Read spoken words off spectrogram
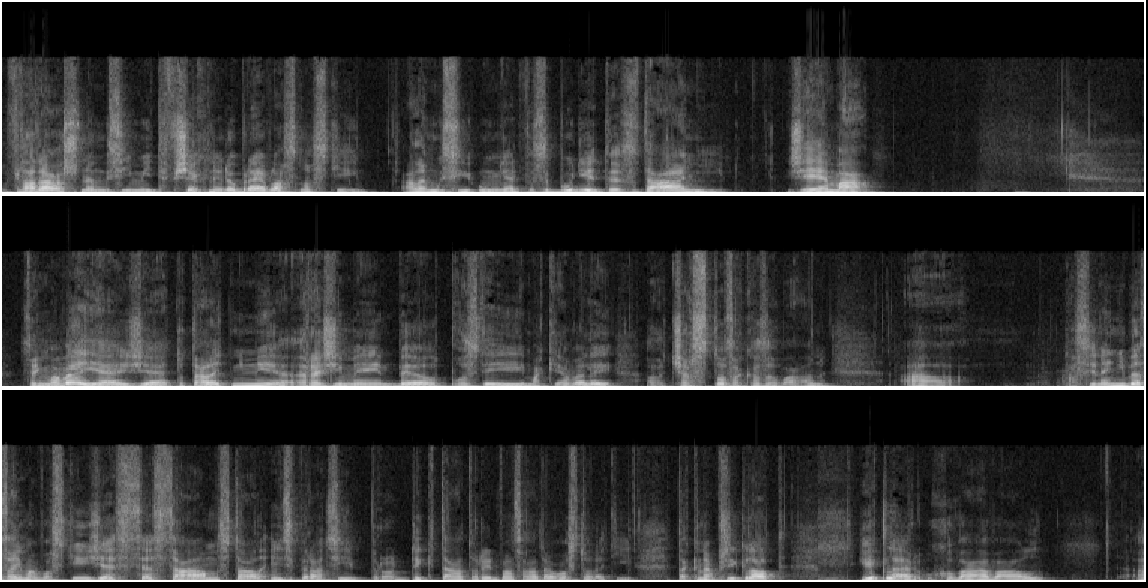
vladař nemusí mít všechny dobré vlastnosti, ale musí umět vzbudit zdání, že je má. Zajímavé je, že totalitními režimy byl později Machiavelli eh, často zakazován a asi není bez zajímavosti, že se sám stal inspirací pro diktátory 20. století. Tak například Hitler uchovával eh,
